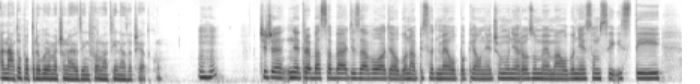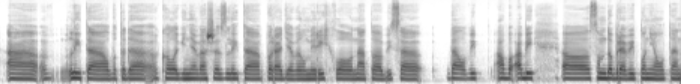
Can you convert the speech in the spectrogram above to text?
a na to potrebujeme čo najviac informácií na začiatku. Uh-huh. Čiže netreba sa báť zavolať alebo napísať mail, pokiaľ niečomu nerozumiem alebo nie som si istý a Lita, alebo teda kolegyne vaše z Lita poradia veľmi rýchlo na to, aby sa dal vy, alebo aby uh, som dobre vyplnil ten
